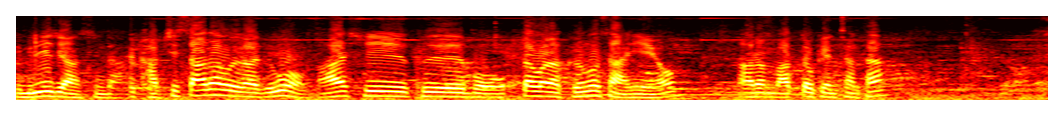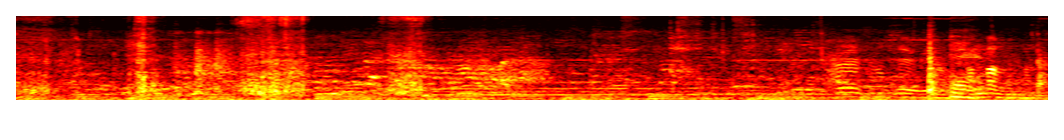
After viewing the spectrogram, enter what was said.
밀리지 않습니다. 값이 싸다고 해가지고 맛이 그뭐 없다거나 그런 것은 아니에요. 나름 맛도 괜찮다. 네. 반반 반반.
